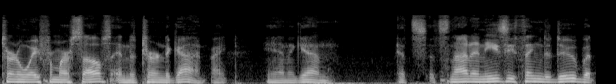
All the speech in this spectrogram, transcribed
turn away from ourselves, and to turn to God. right. And again, it's it's not an easy thing to do, but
